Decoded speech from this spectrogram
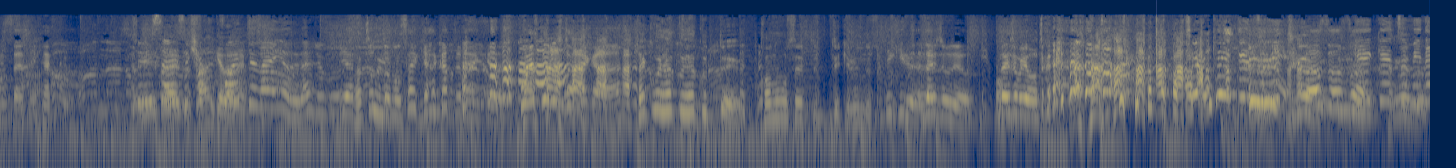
水サイズ100水サイズ100超えてないよね大丈夫。いやちょっともう最近測ってないけど。超えてるんじゃないかな100、100、100って可能性ってできるんですか？できる。大丈夫だよ。大丈夫よとか。違う経験済み。そうそうそう。経験済みで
